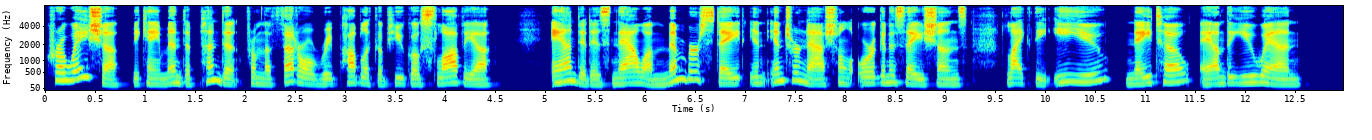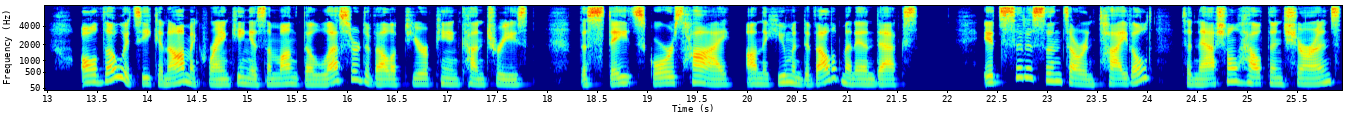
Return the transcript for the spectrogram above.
Croatia became independent from the Federal Republic of Yugoslavia and it is now a member state in international organizations like the EU, NATO, and the UN. Although its economic ranking is among the lesser developed European countries, the state scores high on the Human Development Index. Its citizens are entitled to national health insurance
